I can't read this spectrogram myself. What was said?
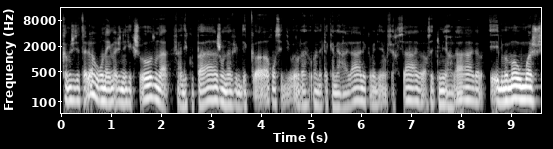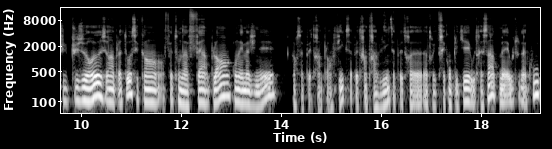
comme je disais tout à l'heure, où on a imaginé quelque chose, on a fait un découpage, on a vu le décor, on s'est dit, on, va, mettre la caméra là, les comédiens vont faire ça, il va y avoir cette lumière-là. Et le moment où moi je suis le plus heureux sur un plateau, c'est quand en fait on a fait un plan qu'on a imaginé. Alors ça peut être un plan fixe, ça peut être un travelling, ça peut être un truc très compliqué ou très simple, mais où tout d'un coup,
